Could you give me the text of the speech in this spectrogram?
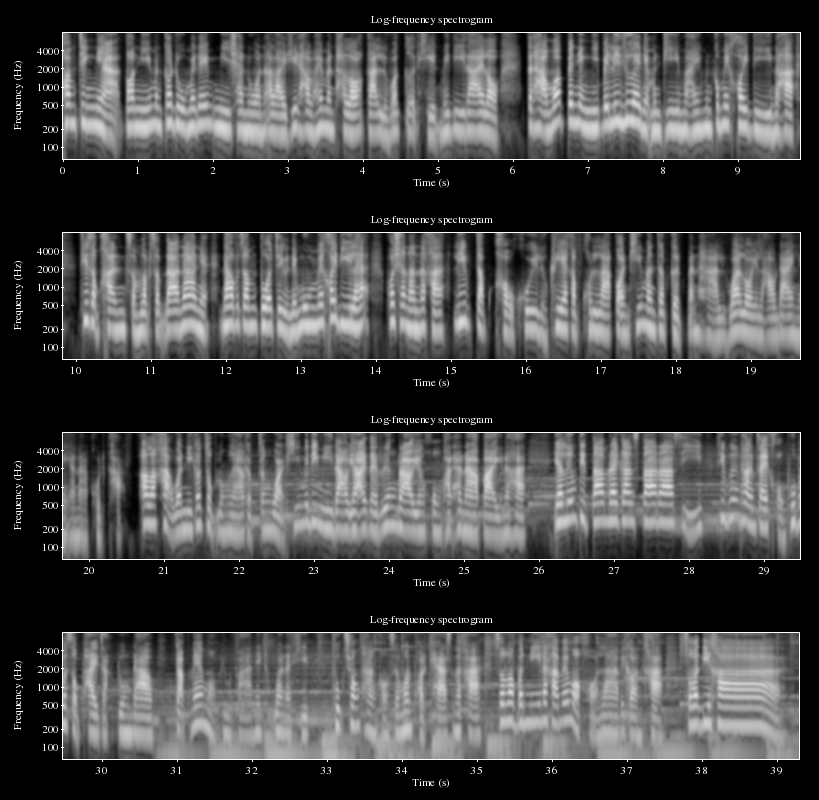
ความจริงเนี่ย ตอนนี้มันก็ดูไม่ได้มีชนวนอะไรที่ทำให้มันทะเลาะกัน หรือว่าเกิดเหตุไม่ดีได้หรอกแต่ถามว่าเป็นอย่างนี้ไปเรื่อยๆเนี่ยมันดีไหมมันก็ไม่ค่อยดีนะคะ ที่สำคัญสำหรับสัปดาห์หน้าเนี่ย ดาวประจำตัวจะอยู่ในมุมไม่ค่อยดีแล้ว เพราะฉะนั้นนะคะ รีบจับเขาคุยหรือเคลียร์กับคนรักก่อนที่มันจะเกิดปัญหาหรือว่าลอยล้าวได้ในอนาคตค่ะเอาละค่ะ วันนี้ก็จบลงแล้วกับจังหวะที่ไม่ได้มีดาวย้ายแต่เรื่องราวยังคงพัฒนาไปนะคะ อย่าลืมติดตามรายการสตาราศีที่พึ่งทางใจของผู้ประสบภัภัยจากดวงดาว กับแม่หมอพิมฟ้าในทุกวันอาทิตย์ ทุกช่องทางของ s ซ l m o n Podcast นะคะสำหรับวันนี้นะคะ แม่หมอขอลาไปก่อนค่ะ สวัสดีค่ะ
